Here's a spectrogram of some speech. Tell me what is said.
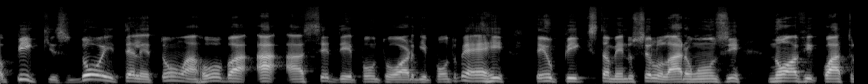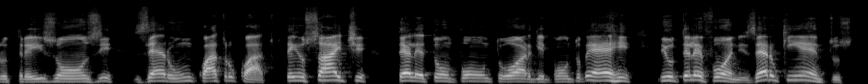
o Pix, doiteleton@aacd.org.br. Tem o Pix também no celular 11 94311 0144. Tem o site teleton.org.br e o telefone 0500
